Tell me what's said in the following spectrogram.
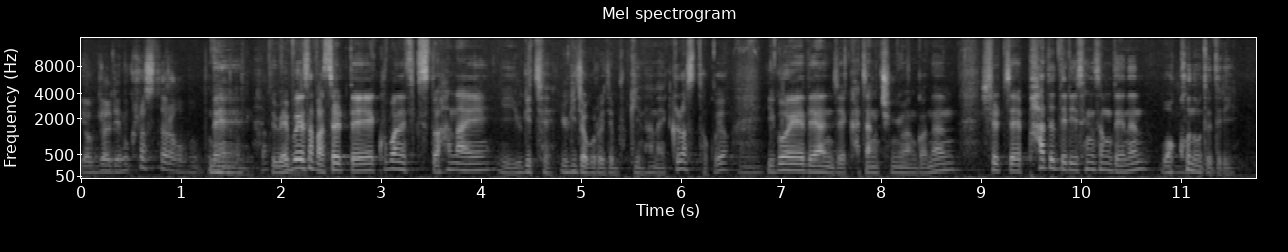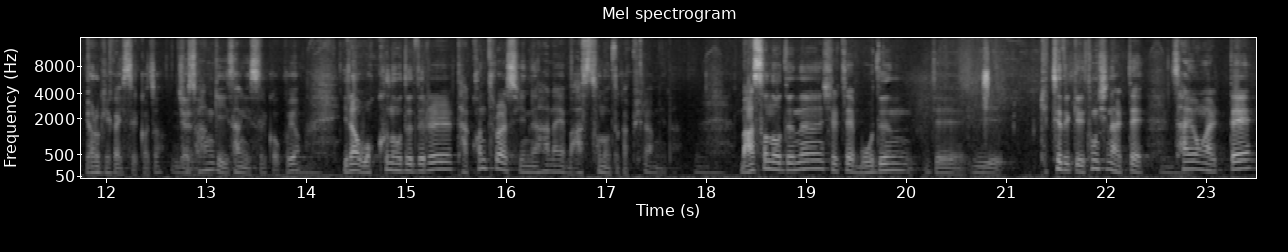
연결되면 클러스터라고 보- 보는 네. 겁니까? 외부에서 봤을 때 Kubernetes도 하나의 이 유기체, 유기적으로 이제 묶인 하나의 클러스터고요. 음. 이거에 대한 이제 가장 중요한 거는 실제 pod들이 생성되는 worker node들이 여러 개가 있을 거죠. 최소 네네. 한개 이상이 있을 거고요. 이런 worker node들을 다 컨트롤할 수 있는 하나의 master node가 필요합니다. 음. master node는 실제 모든 이제 이 객체들끼리 통신할 때 사용할 때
